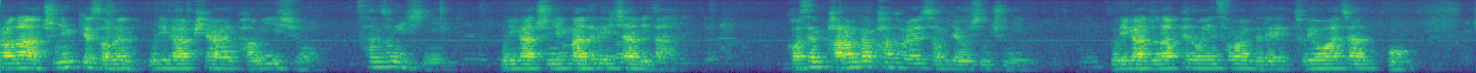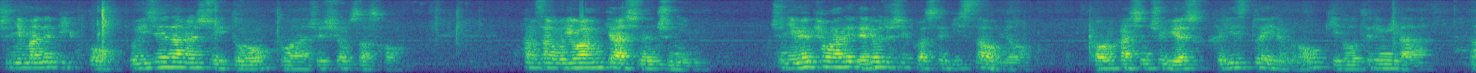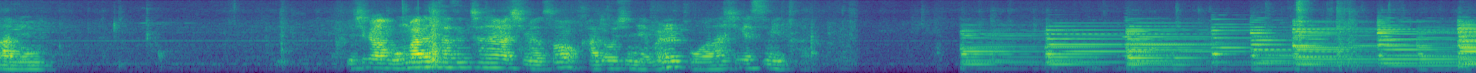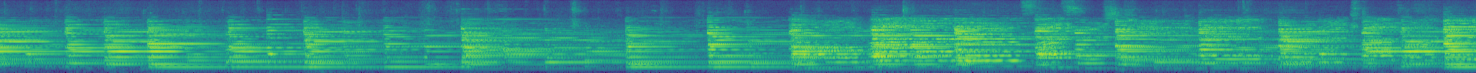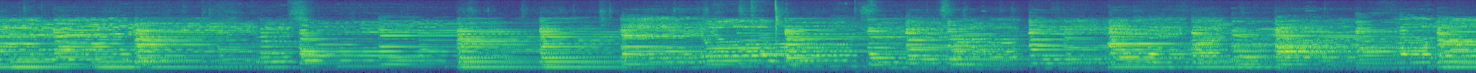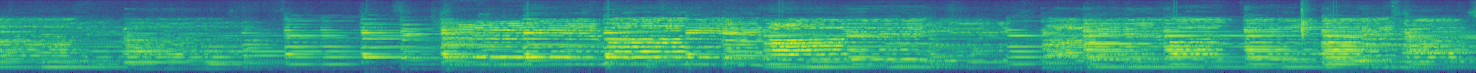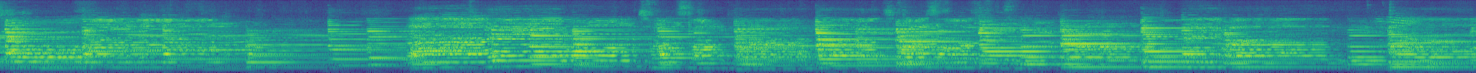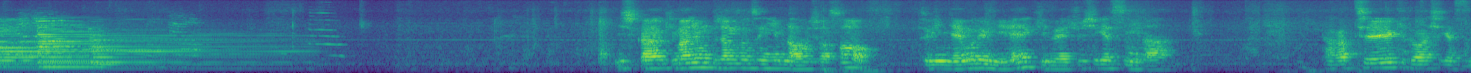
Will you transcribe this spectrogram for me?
그러나 주님께서는 우리가 피할 바위이시오 산성이시니 우리가 주님만을 의지합니다. 거센 바람과 파도를 잠재우신 주님, 우리가 눈앞에 놓인 상황들에 두려워하지 않고 주님만을 믿고 의지해 나갈 수 있도록 도와주시옵소서. 항상 우리와 함께 하시는 주님, 주님의 평화를 내려주실 것을 믿사오며 거룩하신 주 예수 그리스도의 이름으로 기도드립니다. 아멘. 이 시간 목마른 사슴 찬양하시면서 가져오신 예물 봉헌하시겠습니다.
